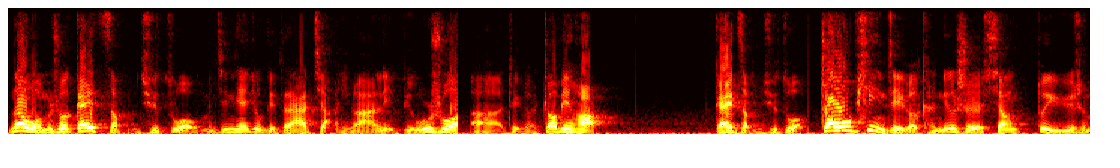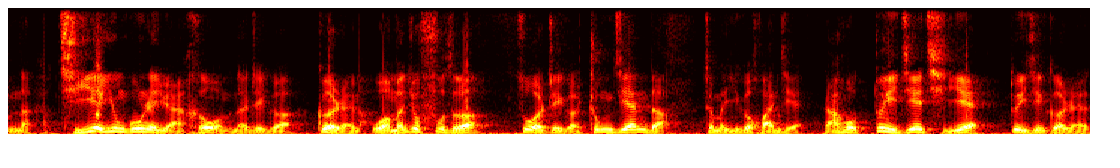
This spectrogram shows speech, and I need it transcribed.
那我们说该怎么去做？我们今天就给大家讲一个案例，比如说啊，这个招聘号该怎么去做？招聘这个肯定是相对于什么呢？企业用工人员和我们的这个个人，我们就负责做这个中间的这么一个环节，然后对接企业，对接个人，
